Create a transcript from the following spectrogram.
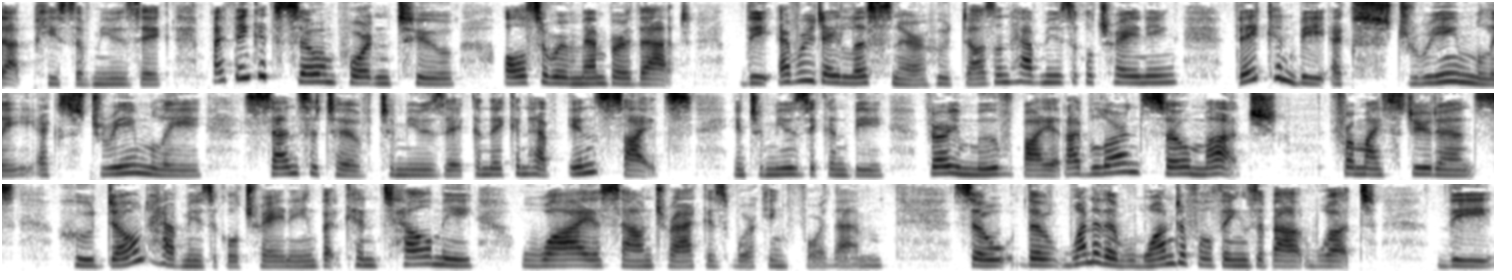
that piece of music. I think it's so important to also remember that the everyday listener who doesn't have musical training, they can be extremely, extremely sensitive to music and they can have insights into music and be very moved by it. I've learned so much from my students who don't have musical training but can tell me why a soundtrack is working for them. So the one of the wonderful things about what the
